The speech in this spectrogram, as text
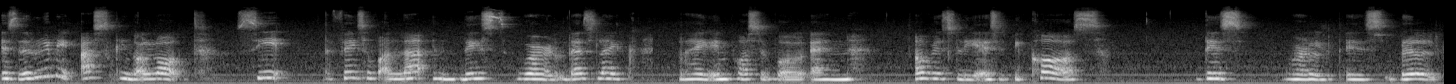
it's really asking a lot. See the face of Allah in this world. That's like like impossible and obviously it's because this world is built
